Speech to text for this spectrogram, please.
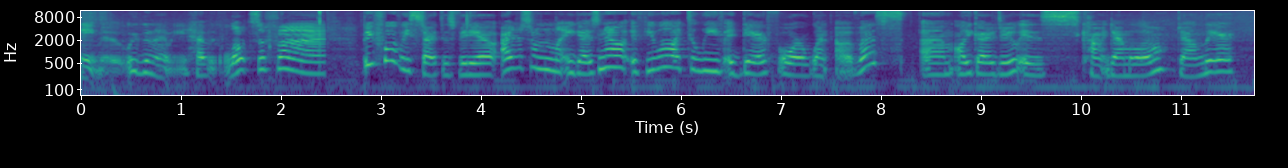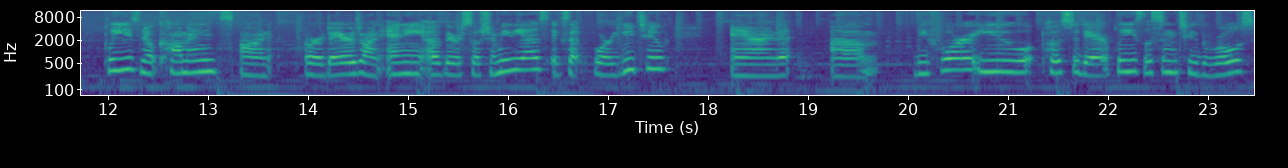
name it. We're gonna be having lots of fun. Before we start this video, I just want to let you guys know if you would like to leave a dare for one of us, um, all you gotta do is comment down below, down there. Please note comments on or dares on any other social medias except for YouTube. And um, before you post a dare, please listen to the rules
